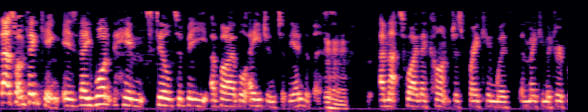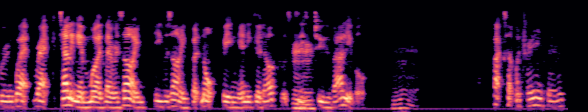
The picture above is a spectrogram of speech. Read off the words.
That's what I'm thinking. Is they want him still to be a viable agent at the end of this, Mm-hmm. And that's why they can't just break him with and make him a dribbling wreck, telling him why they resign. He resigned, but not being any good afterwards because Mhm. he's too valuable. Mm. Backs up my training theory,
